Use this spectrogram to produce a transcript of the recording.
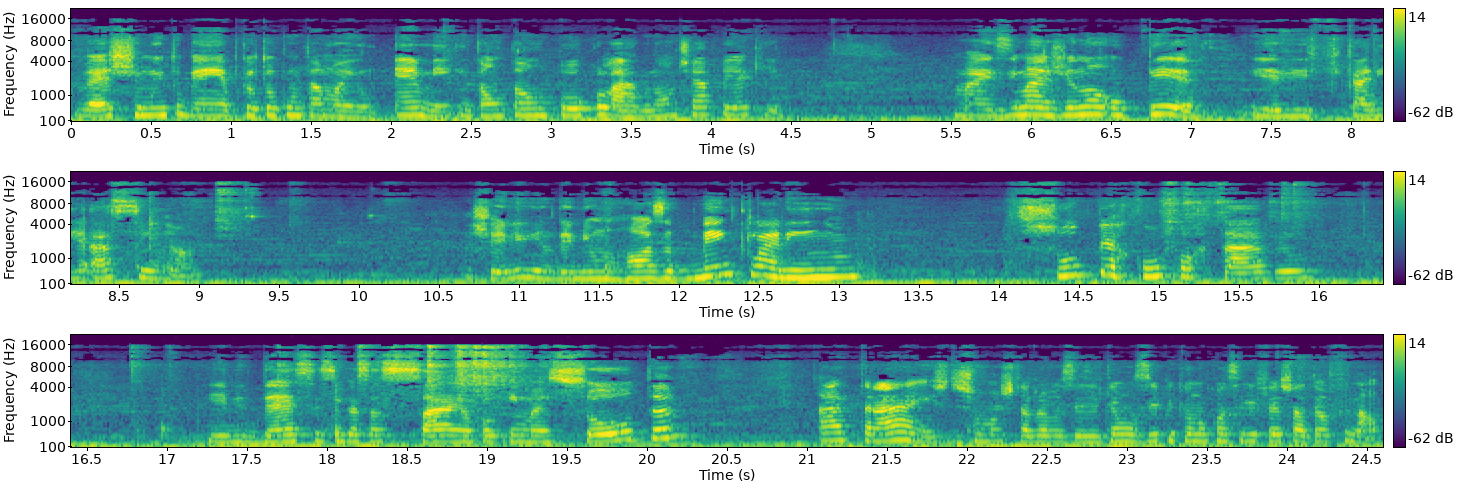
veste muito bem. É porque eu tô com tamanho M, então tá um pouco largo. Não tinha P aqui. Mas imagina o P ele ficaria assim, ó. Achei ele lindo. Ele é um rosa bem clarinho, super confortável. E ele desce assim com essa saia um pouquinho mais solta. Atrás, deixa eu mostrar pra vocês, ele tem um zip que eu não consegui fechar até o final.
